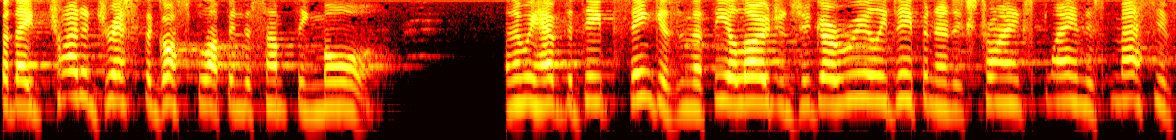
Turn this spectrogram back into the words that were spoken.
but they try to dress the gospel up into something more. And then we have the deep thinkers and the theologians who go really deep in and try and explain this massive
